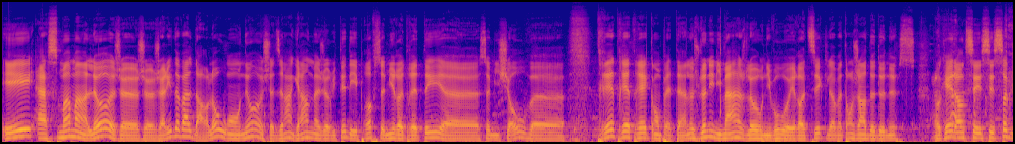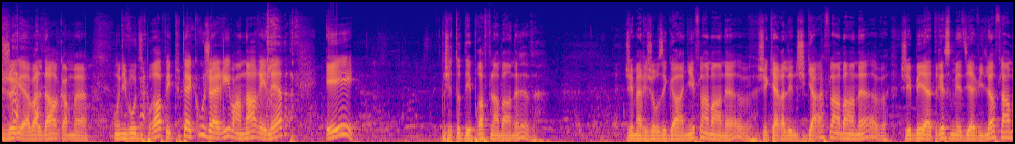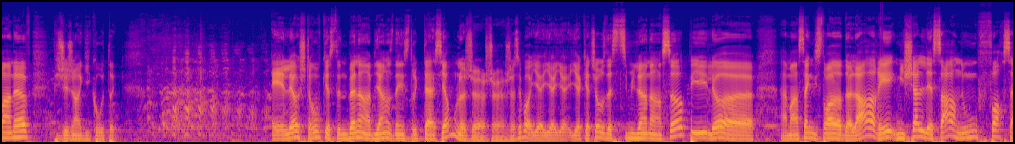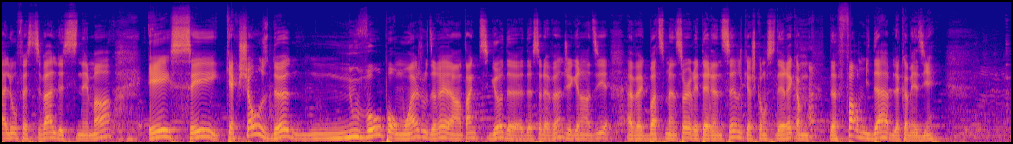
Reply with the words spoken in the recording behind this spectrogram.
Et à ce moment-là, j'arrive de Val d'Or, là où on a, je te dirais, en grande majorité des profs semi-retraités, euh, semi-chauves, euh, très, très, très compétents. Là, je vous donne une image là, au niveau érotique, là, mettons Jean de Denus. OK? Donc, c'est ça que j'ai à Val d'Or comme au niveau du prof. Et tout à coup, j'arrive en arts et lettres et j'ai tous des profs flambant neuves. J'ai Marie-Josée Gagné, flambant neuve. J'ai Caroline Giguère, flambant neuve. J'ai Béatrice Mediavilla, flambant neuve. Puis j'ai Jean-Guy Côté. Et là, je trouve que c'est une belle ambiance d'instructation. Je, je, je sais pas, il y a, y a- y a quelque chose de stimulant dans ça. Puis là, euh, elle m'enseigne l'histoire de l'art. Et Michel Lessard nous force à aller au festival de cinéma. Et c'est quelque chose de nouveau pour moi, je vous dirais, en tant que petit gars de, de Sullivan. J'ai grandi avec Bud Spencer et Terence Hill, que je considérais comme de formidables comédiens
